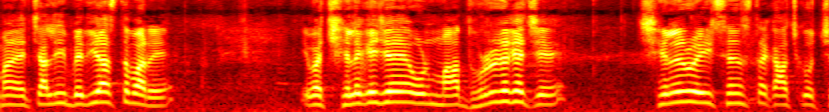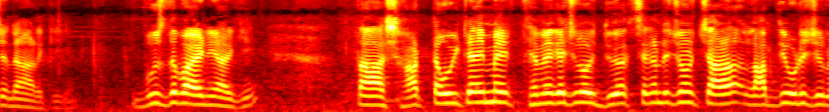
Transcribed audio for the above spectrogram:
মানে চালিয়ে বেরিয়ে আসতে পারে। এবার ছেলেকে যে ওর মা ধরে রেখেছে, ছেলেরও এই সেন্সটা কাজ করছে না আর কি। বুঝতে পারিনি আর কি। তা ষাটটা ওই টাইমে থেমে গেছিল, ওই দু এক সেকেন্ডের জন্য চা লাভ দিয়ে উঠেছিল।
